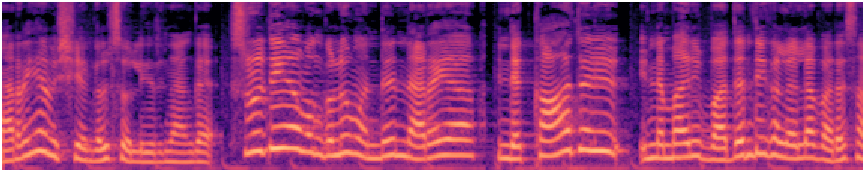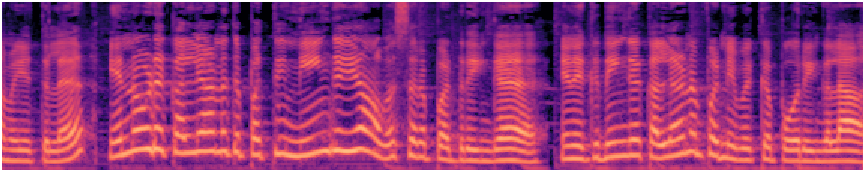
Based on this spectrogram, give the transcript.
நிறைய விஷயங்கள் சொல்லியிருந்தாங்க. ஸ்ருதி அவங்களும் வந்து நிறைய இந்த காதல் இந்த மாதிரி வதந்திகள் எல்லாம் வர சமயத்துல என்னோட கல்யாணத்தை பத்தி நீங்க ஏன் அவசரப்படுறீங்க? எனக்கு நீங்க கல்யாணம் பண்ணி வைக்க போறீங்களா?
